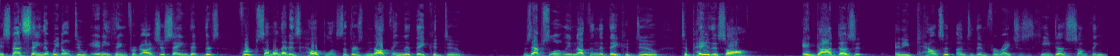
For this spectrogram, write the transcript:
It's not saying that we don't do anything for God. It's just saying that there's, for someone that is helpless, that there's nothing that they could do. There's absolutely nothing that they could do to pay this off. And God does it, and He counts it unto them for righteousness. He does something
